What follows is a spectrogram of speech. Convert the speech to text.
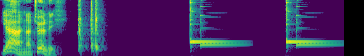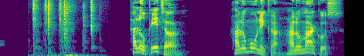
Ja, natürlich. Hallo Peter, Hallo Monika, hallo Markus.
